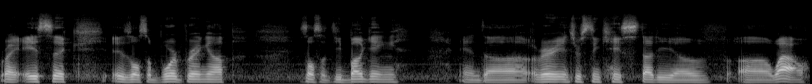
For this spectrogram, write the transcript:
right, ASIC is also board bring up, is also debugging, and uh, a very interesting case study of, uh, wow,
